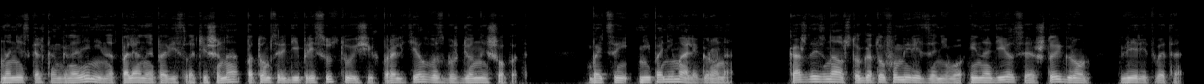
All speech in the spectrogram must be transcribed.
На несколько мгновений над поляной повисла тишина, потом среди присутствующих пролетел возбужденный шепот. Бойцы не понимали Грона. Каждый знал, что готов умереть за него, и надеялся, что и Грон верит в это.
